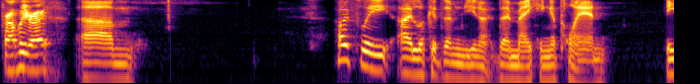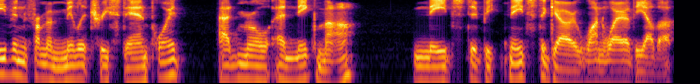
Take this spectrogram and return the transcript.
probably right. Um, hopefully, I look at them. You know, they're making a plan, even from a military standpoint. Admiral Enigma needs to be needs to go one way or the other.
